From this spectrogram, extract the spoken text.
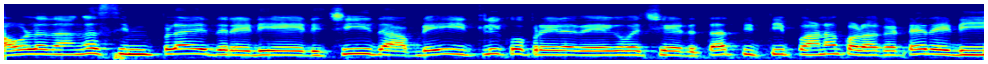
அவ்வளோதாங்க சிம்பிளாக இது ரெடி ஆகிடுச்சு இதை அப்படியே இட்லி கொப்பரையில் வேக வச்சு எடுத்தால் தித்திப்பான கொலக்கட்டை ரெடி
